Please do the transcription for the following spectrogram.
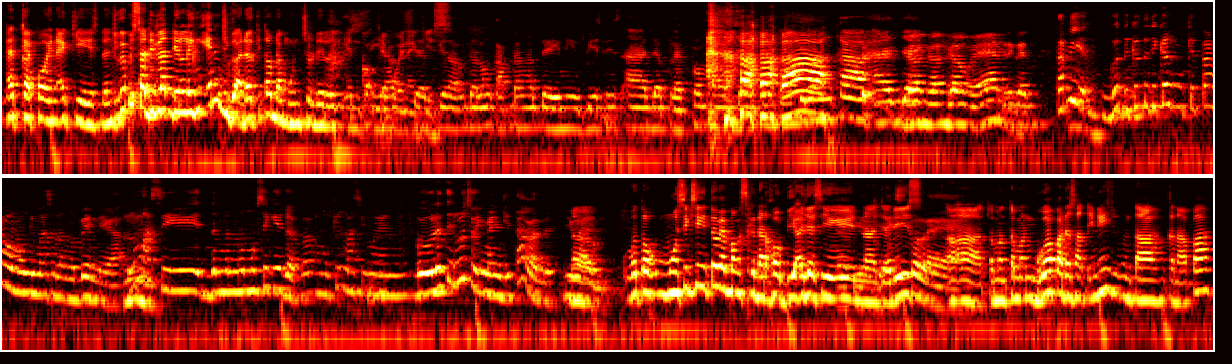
At Kepoin Ekis Dan juga bisa dilihat di LinkedIn juga ada Kita udah muncul di LinkedIn kok Siap, Kepoin siap. Ekis Gila, udah lengkap banget deh ini bisnis ada platform ada lengkap anjay. enggak, enggak, men Gitu kan. Tapi gue dengar tadi kan kita ngomongin masalah ngeband ya. Lu Hmm. masih demen musik gitu apa? Mungkin masih main. Gue lihat sih lu sering main gitar kan deh. Nah, untuk musik sih itu memang sekedar hobi aja sih. Nah, aja, jadi ya. ah, ah, teman-teman gua pada saat ini entah kenapa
